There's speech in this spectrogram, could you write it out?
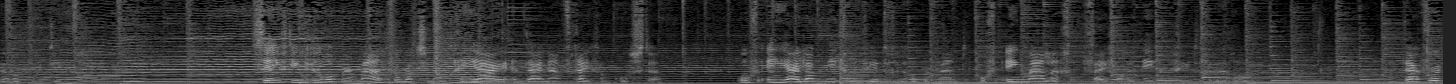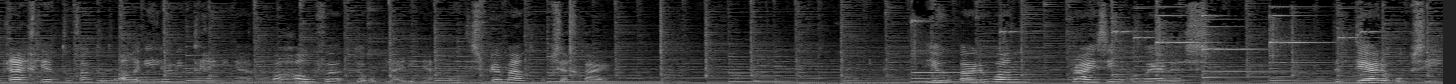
euro korting. 17 euro per maand voor maximaal 3 jaar en daarna vrij van kosten. Of 1 jaar lang 49 euro per maand of eenmalig 549 euro. Daarvoor krijg je toegang tot alle e-learning trainingen behalve de opleidingen en het is per maand opzegbaar. You are the one rising awareness. De derde optie,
